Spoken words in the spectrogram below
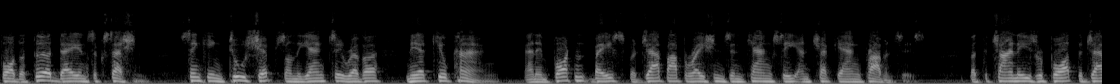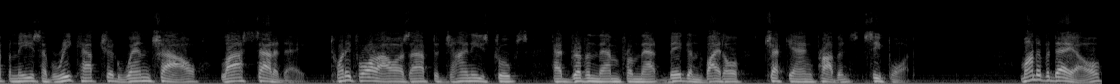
for the third day in succession, sinking two ships on the Yangtze River near Kukang, an important base for Jap operations in Kiangsi and Chekiang provinces. But the Chinese report the Japanese have recaptured Wen Chao last Saturday, 24 hours after Chinese troops had driven them from that big and vital Chekiang province seaport. Montevideo,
